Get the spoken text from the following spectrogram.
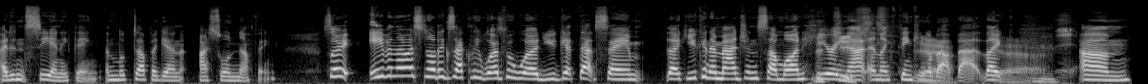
I didn't see anything, and looked up again, I saw nothing. So even though it's not exactly word for word, you get that same like you can imagine someone hearing that and like thinking Yeah. about that. Like Yeah. um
